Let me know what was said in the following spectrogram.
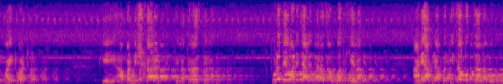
वाईट वाटलं की आपण निष्कारण तिला त्रास दिला. पुढे देवाने जालिंदराचा वध केला आणि आपल्या पतीचा वध झाला बघून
